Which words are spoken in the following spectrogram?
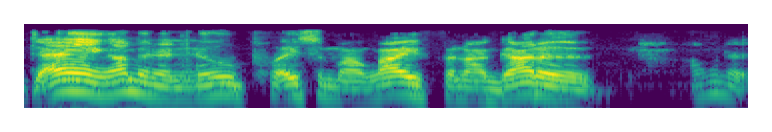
dang, I'm in a new place in my life, and I gotta. I wanna.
